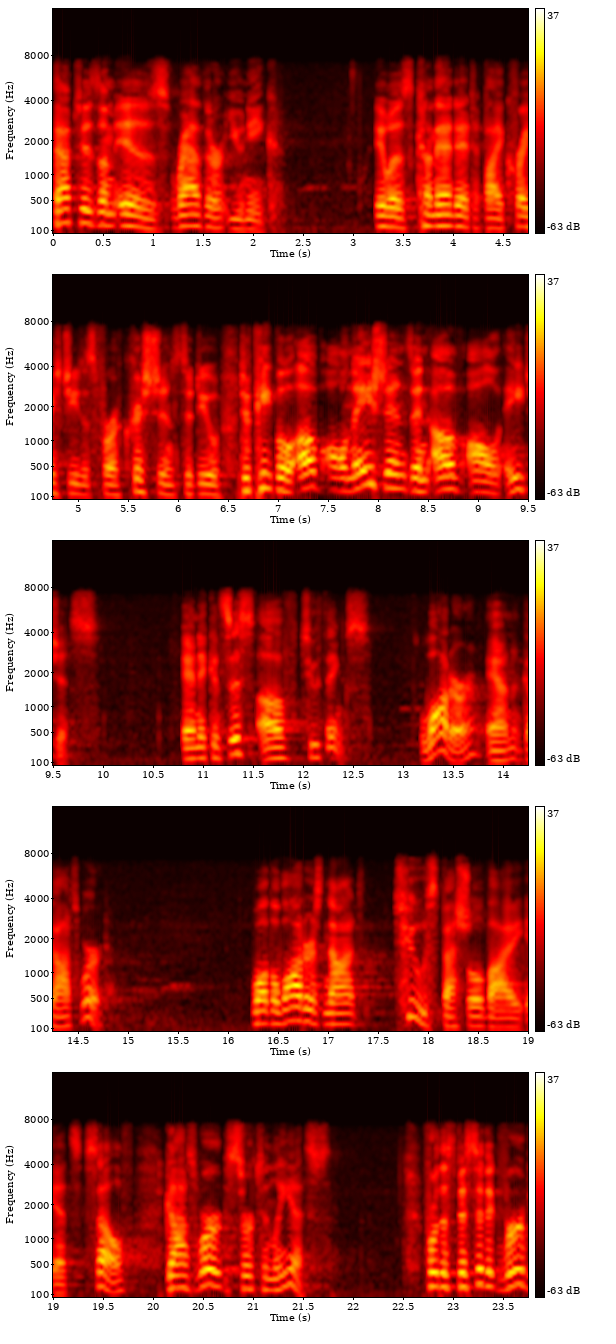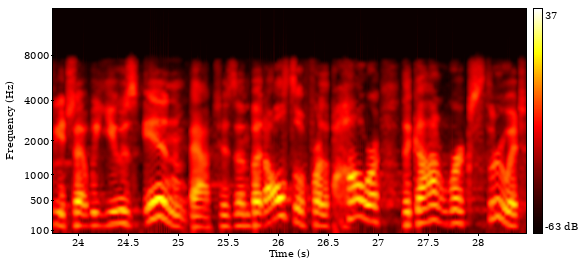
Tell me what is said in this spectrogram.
Baptism is rather unique. It was commanded by Christ Jesus for Christians to do to people of all nations and of all ages. And it consists of two things water and God's Word. While the water is not too special by itself, God's Word certainly is for the specific verbiage that we use in baptism, but also for the power that God works through it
